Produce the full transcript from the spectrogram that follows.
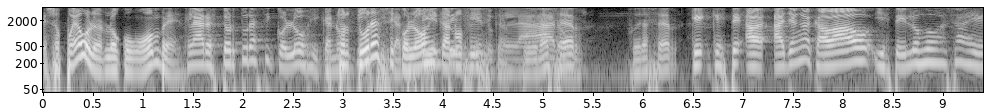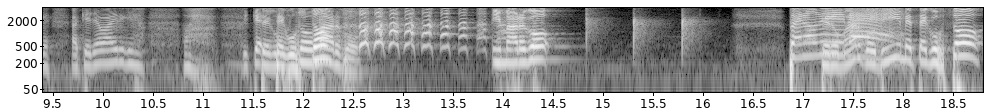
eso puede volver loco un hombre. Claro, es tortura psicológica, no Tortura física, psicológica, no física. claro. Pudiera ser. Pudiera ser. Que, que esté- a- hayan acabado y estén los dos, ¿sabes? Aquella vaina que. ah, ¿Y qué, ¿Te, te gustó, gustó? Margo? y Margo. Pero dime. Pero Margo, dime, ¿te gustó?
